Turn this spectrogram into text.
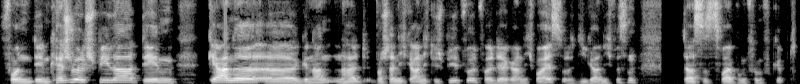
von dem Casual-Spieler, dem gerne äh, genannten halt wahrscheinlich gar nicht gespielt wird, weil der gar nicht weiß oder die gar nicht wissen, dass es 2.5 gibt.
